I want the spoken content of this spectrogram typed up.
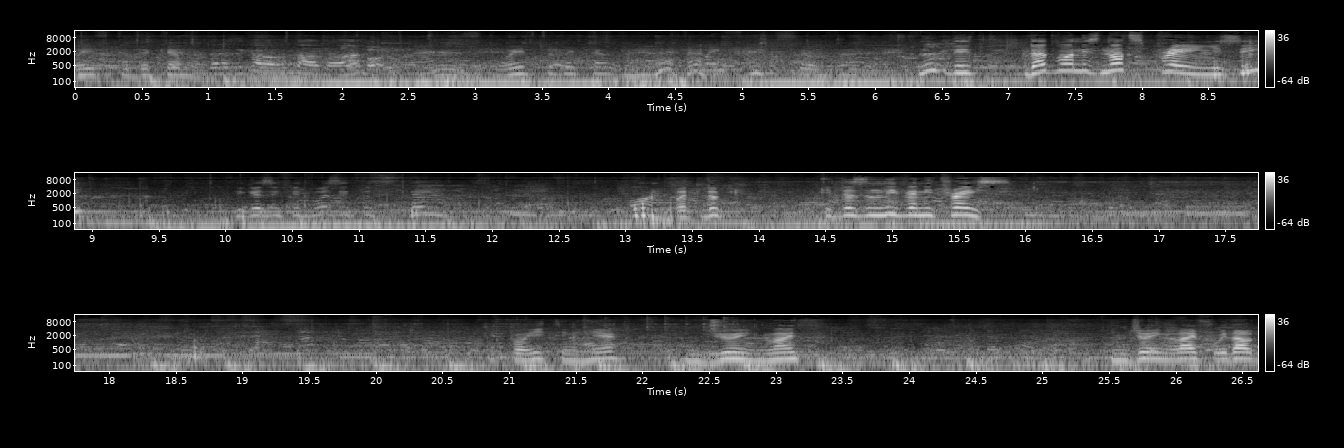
Wave to the camera. Wave to the camera. Look, this, that one is not spraying, you see? Because if it was, it would stay on. But look, it doesn't leave any trace. People eating here, enjoying life. Enjoying life without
